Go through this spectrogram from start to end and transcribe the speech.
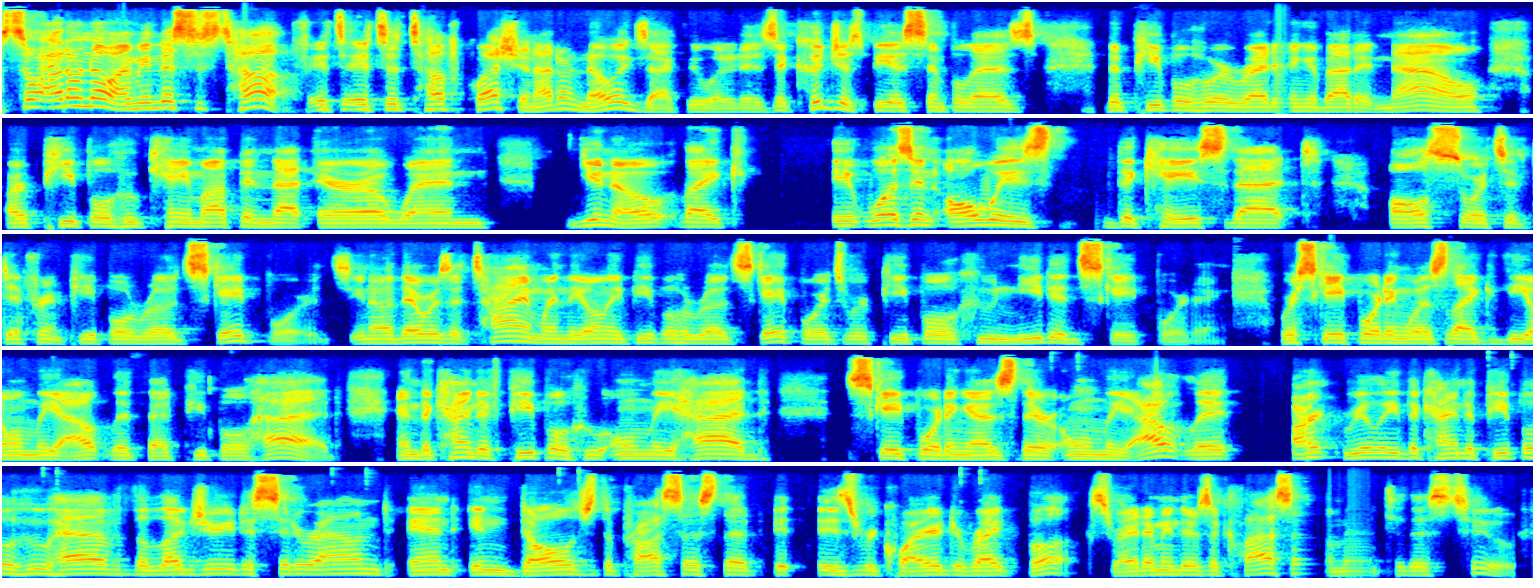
So I don't know. I mean, this is tough. It's it's a tough question. I don't know exactly what it is. It could just be as simple as the people who are writing about it now are people who came up in that era when, you know, like it wasn't always the case that all sorts of different people rode skateboards. You know, there was a time when the only people who rode skateboards were people who needed skateboarding, where skateboarding was like the only outlet that people had. And the kind of people who only had skateboarding as their only outlet aren't really the kind of people who have the luxury to sit around and indulge the process that it is required to write books right? I mean there's a class element to this too.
